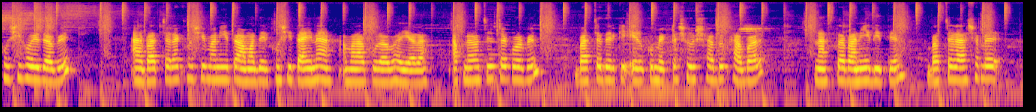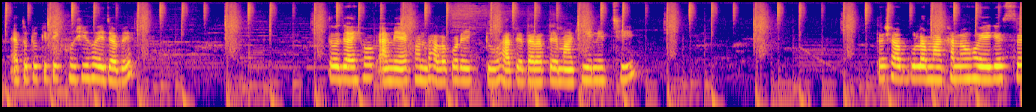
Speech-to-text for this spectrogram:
খুশি হয়ে যাবে। আর বাচ্চারা খুশি মানিয়ে তো আমাদের খুশি, তাই না? আমার আপুরা, ভাইয়ারা আপনারা চেষ্টা করবেন বাচ্চাদেরকে এরকম একটা সুস্বাদু খাবার নাস্তা বানিয়ে দিতেন বাচ্চারা আসলে এতটুকুতে খুশি হয়ে যাবে। তো যাই হোক, আমি এখন ভালো করে একটু হাতে দাঁড়াতে মাখিয়ে নিচ্ছি। তো সবগুলা মাখানো হয়ে গেছে।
